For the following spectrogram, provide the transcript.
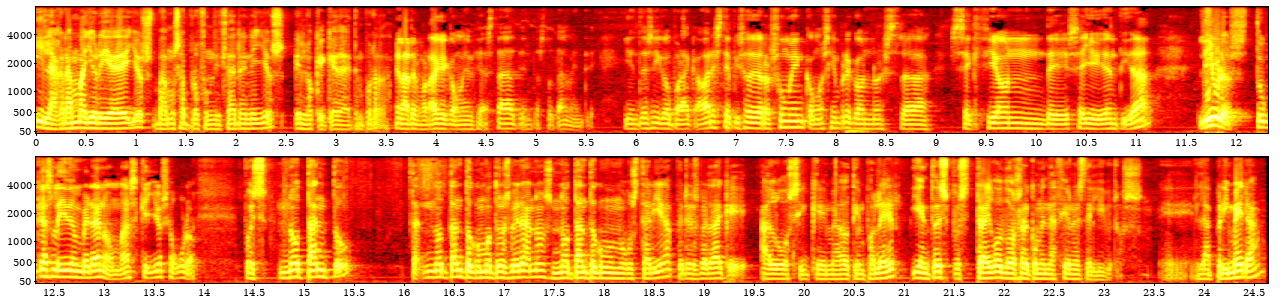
y la gran mayoría de ellos vamos a profundizar en ellos en lo que queda de temporada. En la temporada que comienza, está atentos totalmente. Y entonces, Nico, para acabar este episodio de resumen, como siempre, con nuestra sección de sello de identidad, Libros, ¿tú qué has leído en verano? Más que yo, seguro. Pues no tanto, no tanto como otros veranos, no tanto como me gustaría, pero es verdad que algo sí que me ha dado tiempo a leer. Y entonces pues traigo dos recomendaciones de libros. Eh, la primera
